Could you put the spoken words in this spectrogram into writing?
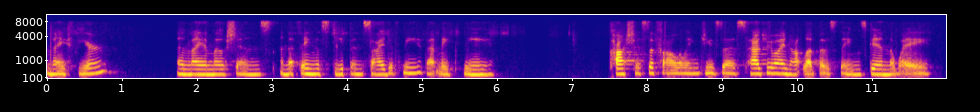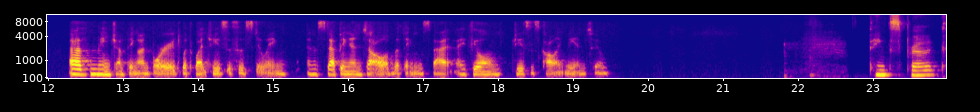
my fear and my emotions and the things deep inside of me that make me cautious of following Jesus, how do I not let those things get in the way of me jumping on board with what Jesus is doing and stepping into all of the things that I feel Jesus calling me into? Thanks, Brooke.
